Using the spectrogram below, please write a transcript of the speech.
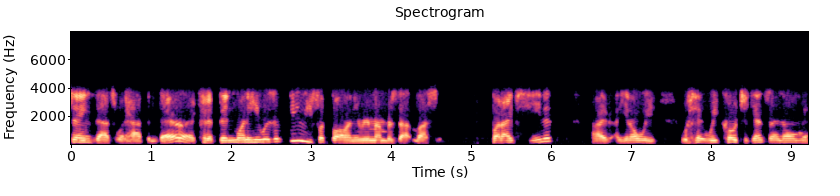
saying that's what happened there. It could have been when he was in Pee Wee football and he remembers that lesson. But I've seen it. I, you know, we we, we coach against. I know,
